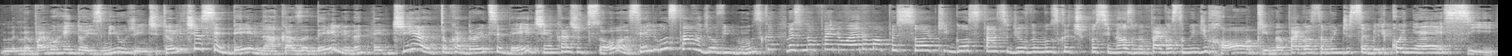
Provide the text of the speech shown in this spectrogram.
Meu pai morreu em 2000, gente, então ele tinha CD na casa dele, né? Ele tinha tocador de CD, tinha caixa de som, assim, ele gostava de ouvir música, mas meu pai não era uma pessoa que gostasse de ouvir música, tipo assim, nossa, meu pai gosta muito de rock, meu pai gosta muito de samba, ele conhece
